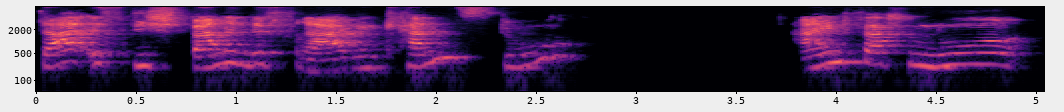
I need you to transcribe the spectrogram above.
da ist die spannende Frage, kannst du einfach nur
